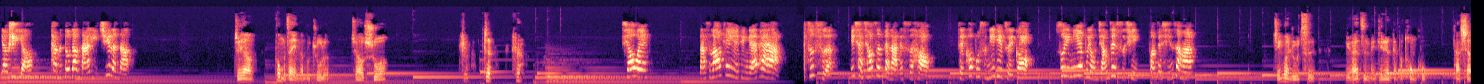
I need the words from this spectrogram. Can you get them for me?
要是有，他们都到哪里去了呢？”这样，父母再也瞒不住了，只好说：“这、这、这……小伟，那是老天爷的安排啊！只是你恰巧生在那个时候，这可不是你的罪过，所以你也不用将这事情。”放在心上啊！尽管如此，女孩子每天仍感到痛苦。她想，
